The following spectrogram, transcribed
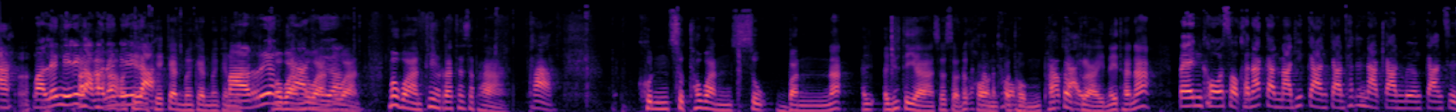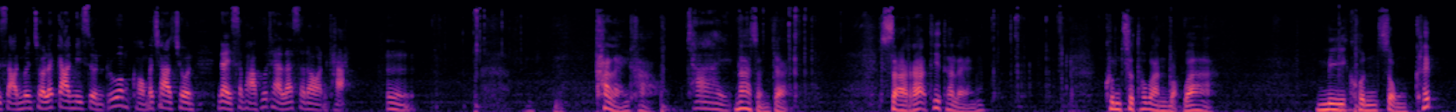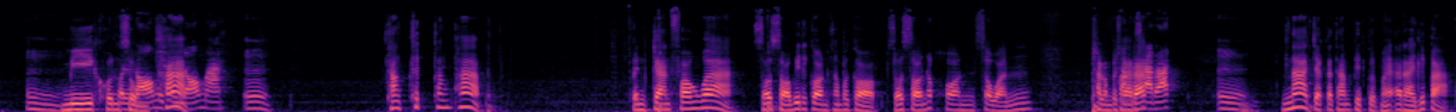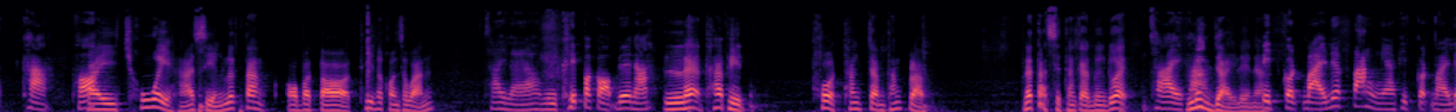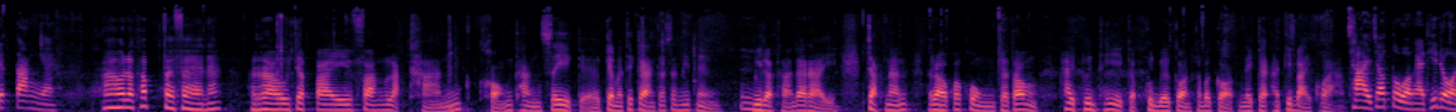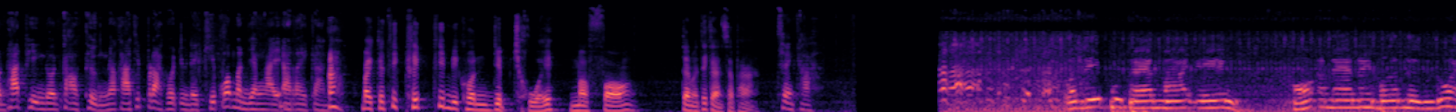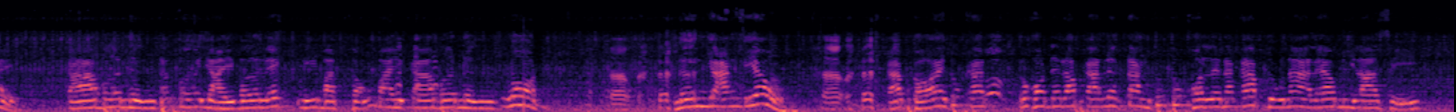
อะมาเรื่องนี้ดีกว่ามาเรื่องนี้ดีกว่าโอเคโอเคกันเมืองกันเมืองกันมาเรื่องเมื่อวานการเมื่อวานเมืองเมื่อวานเมื่อวานที่รัฐสภาค่ะคุณสุทธวันสุบรรณอยุธยา สสนครปฐมพรรคก้าก้าววไกไกลลในฐานะ เป็นโฆษกคณะกรรมาธิการการพัฒนาการเมืองการสื่อสารมวลชนและการมีส่วนร่วมของประชาชนในสภาผู้แทนราษฎรค่ะ อืมแถลงข่าว ใช่ น่าสนใจ สาระที่แถลง คุณสุทธวันบอกว่า มีคนส่งคลิปอื มมีคนคนส่งร้องมีคภานพร้องมาอืมทั้งคลิปทั้งภาพ เป็นการฟ้องว่า สสวิทยกรคำประกอบ สสนครสวรรค์พลังประพรชารปรัฐระชารัฐอืมน่าจะกระทำผิดกฎหมายอะไรหรือเปล่าค่ะเพราะไปช่วยหาเสียงเลือกตั้งอบตที่นครสวรรค์ ใช่แล้วมีคลิปประกอบด้วยนะ และถ้าผิดโทษทั้งจำทั้งปรับ และตัดสิทธิทางการเมืองด้วย ใช่ค่ะเรื่องใหญ่เลยนะ ผิดกฎหมายเลือกตั้งไงผิดกฎหมายเลือกตั้งไง เอาละครับแฟร์ๆนะ เราจะไปฟังหลักฐานของทางซีกเอ่อกรรมาธิการก็สักนิดหนึ่งอืมมีหลักฐานอะไร จากนั้นเราก็คงจะต้องให้พื้นที่กับคุณเวรกรคำประกอบในการอธิบายความ ใช่เจ้าตัวไงที่โดนพาดพิงโดนกล่าวถึงนะคะ ที่ปรากฏอยู่ในคลิปว่ามันยังไงอะไรกันอะไปกันที่คลิปที่มีคนหยิบฉวยมาฟ้องกรรมาธิการสภา เชิญค่ะ วันนี้ผู้แทนมาเอง ขอคะแนนในเบอร์หนึ่งด้วย กาเบอร์หนึ่งทั้งเบอร์ใหญ่เบอร์เล็ก มีบัตรสองใบกาเบอร์หนึ่งโลดครับหนึ่งอย่างเดียว ครับครับขอให้ทุกท่านทุกคนได้รับการเลือกตั้งทุก ๆ คนเลยนะครับ ดูหน้าแล้วมีราศี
